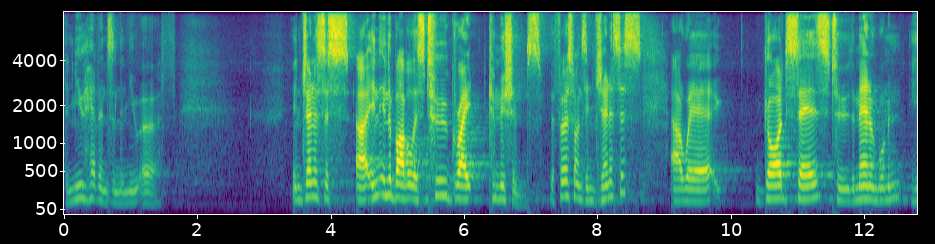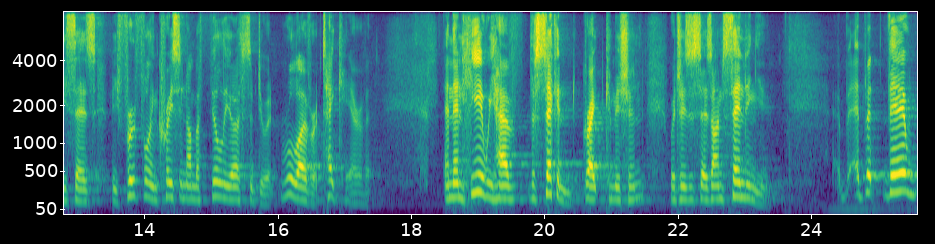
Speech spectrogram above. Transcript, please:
the new heavens and the new earth. In Genesis, uh, in, in the Bible, there's two great commissions. The first one's in Genesis, uh, where God says to the man and woman, He says, Be fruitful, increase in number, fill the earth, subdue it, rule over it, take care of it. And then here we have the second Great Commission, where Jesus says, I'm sending you. But they're,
